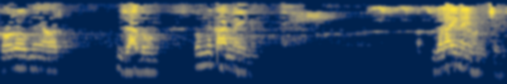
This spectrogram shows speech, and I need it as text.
गौरव में और जादव में। तो उन्होंने कहा, नहीं नहीं लड़ाई नहीं होनी चाहिए।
